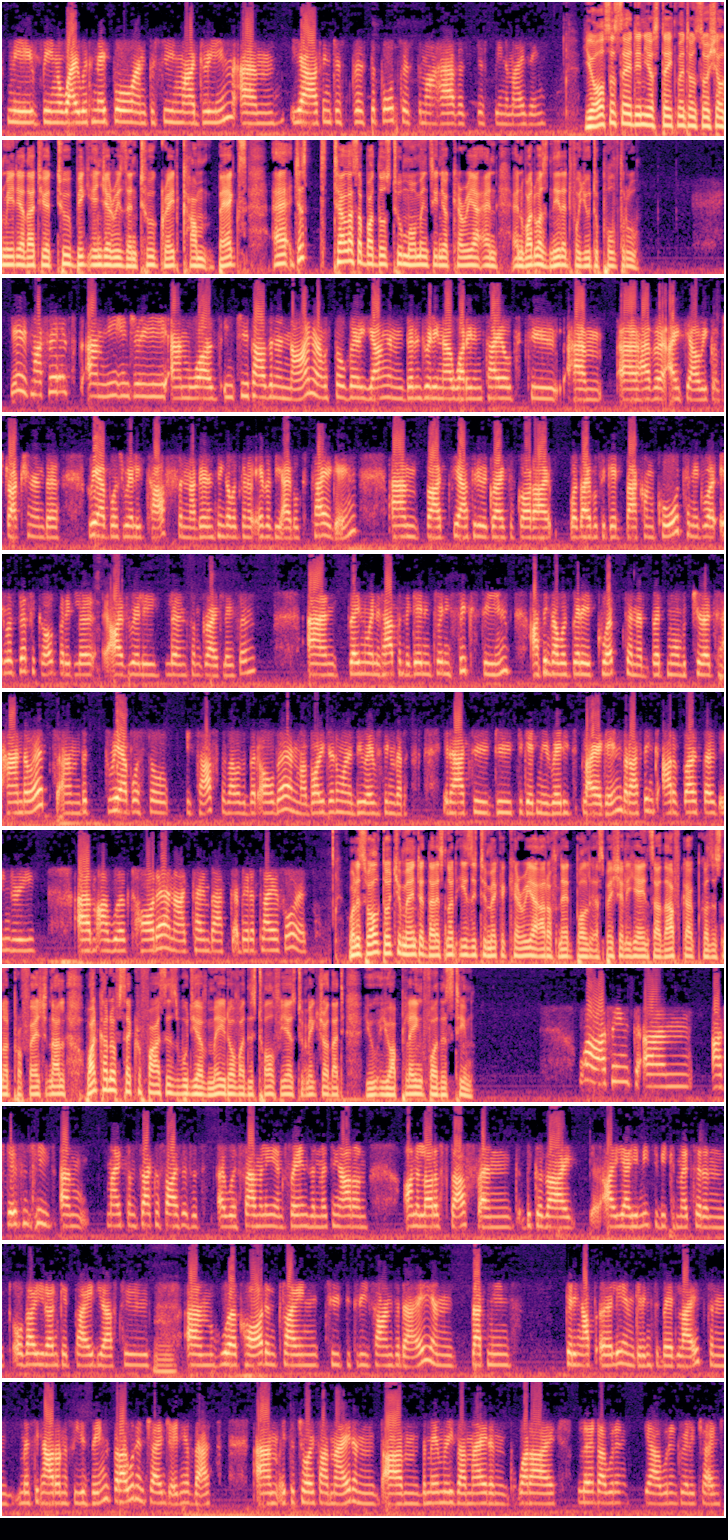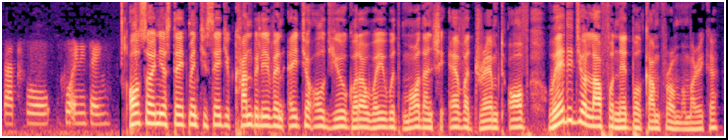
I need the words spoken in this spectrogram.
me being away with netball and pursuing my dream. Um, yeah, I think just the support system I have has just been amazing. You also said in your statement on social media that you had two big injuries and two great comebacks. Uh, just tell us about those two moments in your career and, and what was needed for you to pull through. Yes, my first um, knee injury um, was in 2009. and I was still very young and didn't really know what it entailed to um, uh, have an ACL reconstruction, and the rehab was really tough, and I didn't think I was going to ever be able to play again. Um, but yeah, through the grace of God, I was able to get back on court, and it was it was difficult, but it le- I've really learned some great lessons. And then when it happened again in 2016, I think I was better equipped and a bit more mature to handle it. Um, the rehab was still tough because I was a bit older and my body didn't want to do everything that it had to do to get me ready to play again. But I think out of both those injuries, um, I worked harder and I came back a better player for it. Well, it's well documented that it's not easy to make a career out of netball, especially here in South Africa, because it's not professional. What kind of sacrifices would you have made over these 12 years to make sure that you, you are playing for this team? Well, I think um, I've definitely um, made some sacrifices with, uh, with family and friends and missing out on on a lot of stuff and because I, I yeah you need to be committed and although you don't get paid you have to mm. um, work hard and train two to three times a day and that means getting up early and getting to bed late and missing out on a few things. But I wouldn't change any of that. Um, it's a choice I made and um, the memories I made and what I learned I wouldn't yeah I wouldn't really change that for for anything also, in your statement, you said you can't believe an eight year old you got away with more than she ever dreamt of. Where did your love for netball come from, Maryka?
